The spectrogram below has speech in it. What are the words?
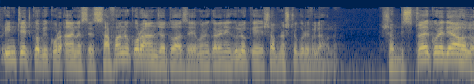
প্রিন্টেড কপি কোরআন আছে, সাফানো কোরআন যত আছে, মনে করেন এগুলোকে সব নষ্ট করে ফেলা হলো। সব ডিস্ট্রয় করে দেয়া হলো।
